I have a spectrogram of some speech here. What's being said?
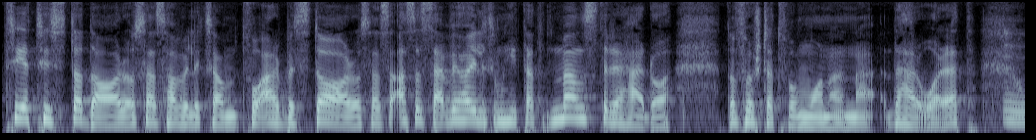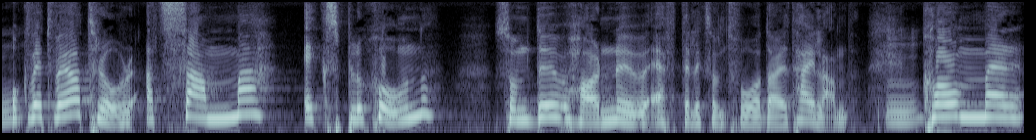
tre tysta dagar och sen så har vi liksom två arbetsdagar. Och sen så, alltså så här, vi har ju liksom hittat ett mönster i det här då, de första två månaderna det här året. Mm. Och vet du vad jag tror? Att samma explosion som du har nu efter liksom två dagar i Thailand Mm. kommer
